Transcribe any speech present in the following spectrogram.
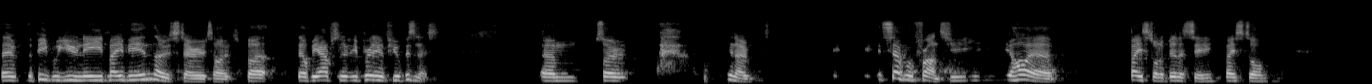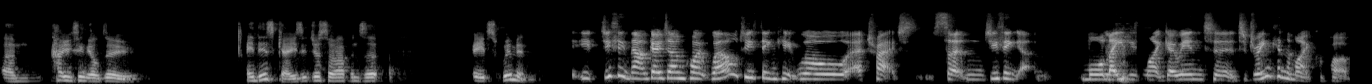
the people you need may be in those stereotypes, but they'll be absolutely brilliant for your business. Um, so, you know, it's several fronts. You, you hire based on ability, based on um, how you think they'll do. In this case, it just so happens that it's women. Do you think that'll go down quite well? Do you think it will attract certain? Do you think more ladies might go in to, to drink in the micropub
